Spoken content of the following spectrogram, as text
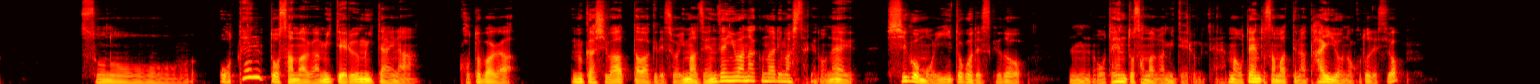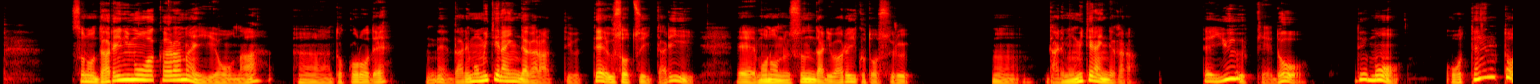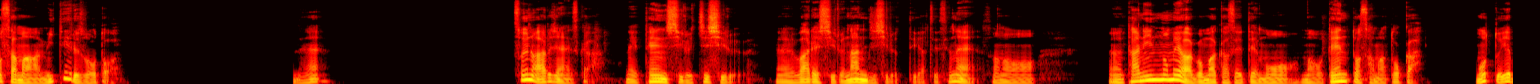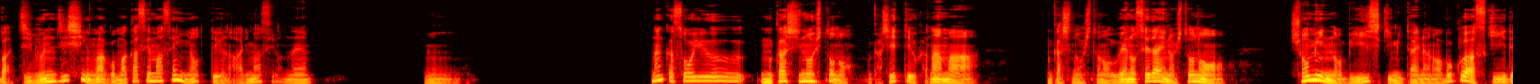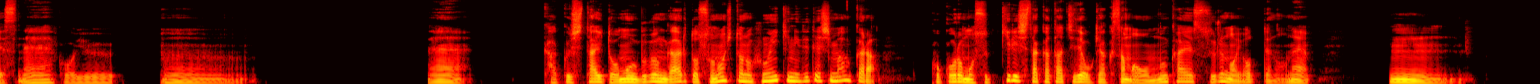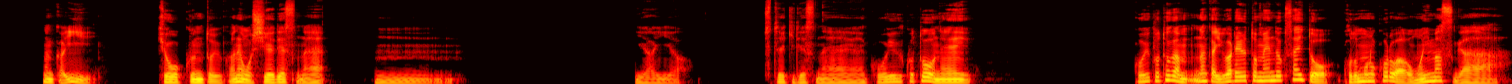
その、お天道様が見てるみたいな言葉が昔はあったわけですよ。今全然言わなくなりましたけどね。死後もいいとこですけど、うん、お天道様が見てるみたいな。まあ、お天道様ってのは太陽のことですよ。その誰にもわからないような、うん、ところで、ね、誰も見てないんだからって言って嘘ついたり、えー、物を盗んだり悪いことをする。うん、誰も見てないんだからって言うけど、でも、お天道様は見てるぞと。ね。そういうのあるじゃないですか。ね、天知る、地知る、えー、我知る、何時知るっていうやつですよね。その、他人の目はごまかせても、まあ、お天道様とか、もっと言えば自分自身はごまかせませんよっていうのはありますよね。うん。なんかそういう昔の人の、昔っていうかな、まあ、昔の人の上の世代の人の庶民の美意識みたいなのは僕は好きですね。こういう、うーん、ねえ、隠したいと思う部分があるとその人の雰囲気に出てしまうから、心もすっきりした形でお客様をお迎えするのよってのをね、うん、なんかいい教訓というかね、教えですね。うん。いやいや、素敵ですね。こういうことをね、こういうことがなんか言われるとめんどくさいと子供の頃は思いますが、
